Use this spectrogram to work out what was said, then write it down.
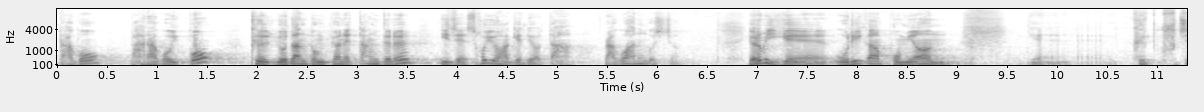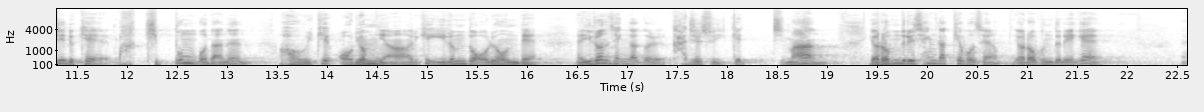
라고 말하고 있고 그 요단 동편의 땅들을 이제 소유하게 되었다 라고 하는 것이죠. 여러분 이게 우리가 보면 이게 그 굳이 이렇게 막 기쁨보다는 아왜 이렇게 어렵냐 이렇게 이름도 어려운데 이런 생각을 가질 수 있겠지만 여러분들이 생각해 보세요. 여러분들에게 에,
